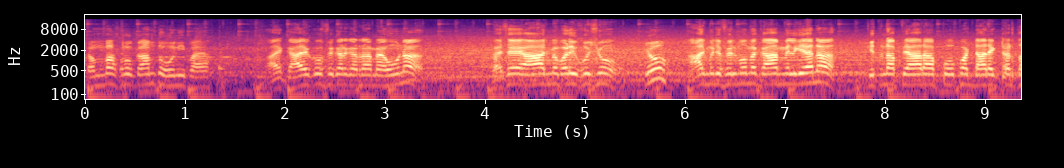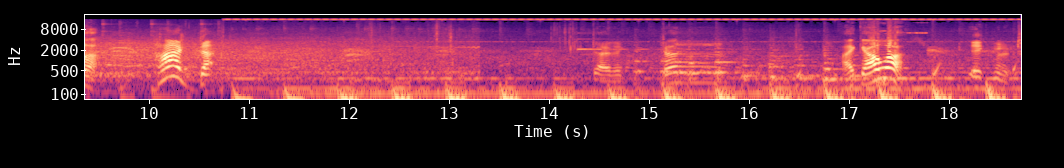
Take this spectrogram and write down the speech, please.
कम वो काम तो हो नहीं पाया। हाय काय को फ़िक्र कर रहा मैं हूँ ना। वैसे आज मैं बड़ी खुश हूँ। क्यों? आज मुझे फ़िल्मों में काम मिल गया ना कितना प्यारा पोपट डायरेक्टर था। हाँ डा... डायरेक्टर हाय क्या हुआ? एक मिनट।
